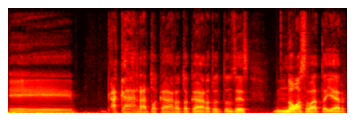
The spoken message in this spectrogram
eh, a cada rato, a cada rato, a cada rato. Entonces, no vas a batallar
